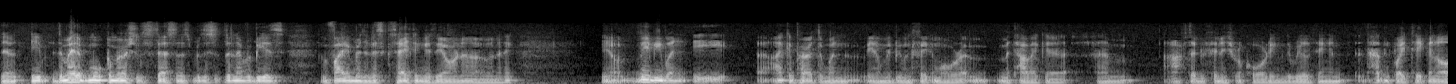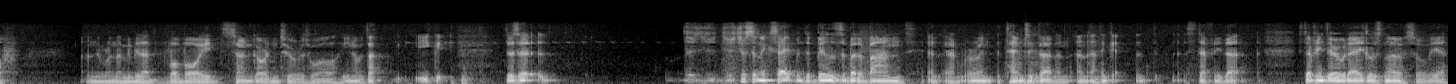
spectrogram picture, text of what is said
They, they might have more commercial success in this, but this is, they'll never be as vibrant and as exciting as they are now. And I think you know, maybe when he, I compared to when you know maybe when Faith No More were at Metallica um, after they finished recording the real thing and it hadn't quite taken off, and they were on that, maybe that Void Soundgarden tour as well. You know that you could, there's a there's, just an excitement that builds about a band around times like that, and, and I think it, it's definitely that. It's definitely there with Idles now. So yeah,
